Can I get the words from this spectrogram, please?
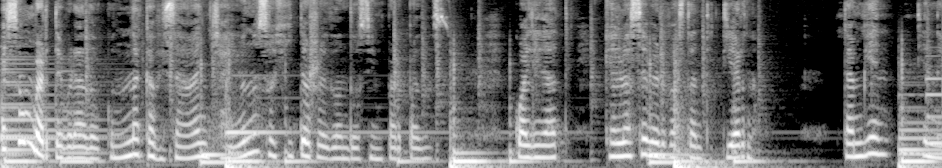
Es un vertebrado con una cabeza ancha y unos ojitos redondos sin párpados, cualidad que lo hace ver bastante tierno. También tiene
